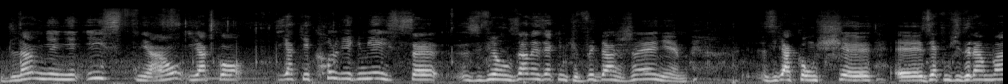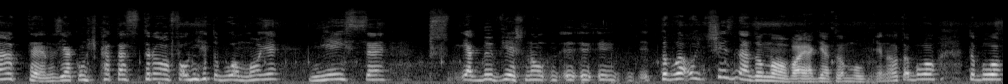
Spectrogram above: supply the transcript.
dla mnie nie istniał jako jakiekolwiek miejsce związane z jakimś wydarzeniem, z, jakąś, e, z jakimś dramatem, z jakąś katastrofą. Nie, to było moje miejsce, jakby wiesz, no, y, to była ojczyzna domowa, jak ja to mówię. No, to, było, to, było,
